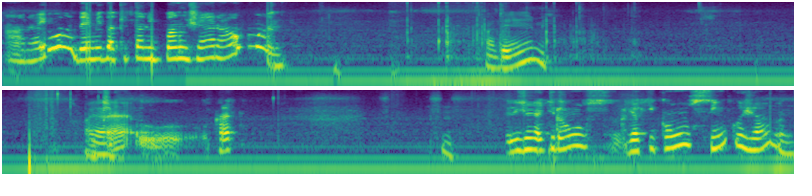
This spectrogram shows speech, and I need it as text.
Caralho, o ADM daqui tá limpando geral, mano. ADM? Vai te- É, o, o cara. Ele já tirou uns. Já ficou uns 5 já, mano.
